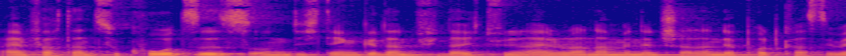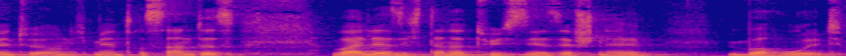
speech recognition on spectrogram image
einfach dann zu kurz ist und ich denke dann vielleicht für den einen oder anderen Manager dann der Podcast eventuell auch nicht mehr interessant ist, weil er sich dann natürlich sehr, sehr schnell überholt.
